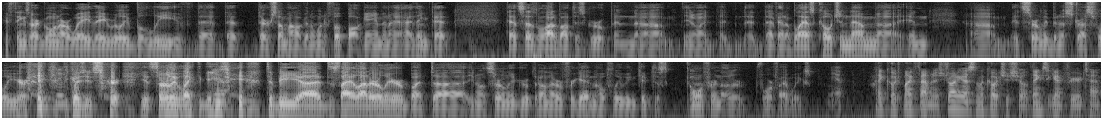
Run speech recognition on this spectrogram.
If things aren't going our way, they really believe that that they're somehow going to win a football game, and I, I think that that says a lot about this group. And um, you know, I, I've had a blast coaching them, uh, and um, it's certainly been a stressful year because you'd cer- you'd certainly like the games to be uh, decided a lot earlier. But uh, you know, it's certainly a group that I'll never forget, and hopefully we can keep this going for another four or five weeks. Yep. Hi, Coach Mike Feminis, joining us on the Coaches Show. Thanks again for your time.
